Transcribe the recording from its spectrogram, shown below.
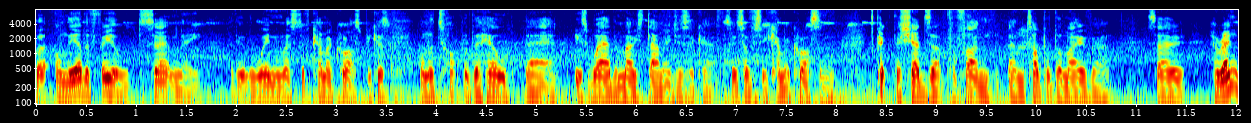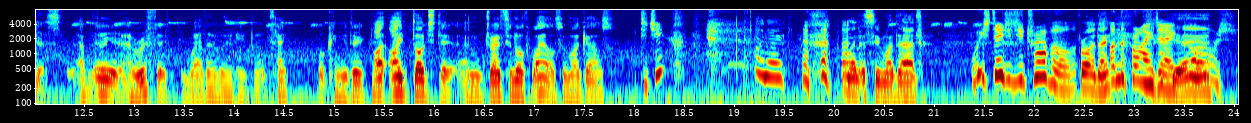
But on the other field, certainly, I think the wind must have come across because on the top of the hill there is where the most damage has occurred. So it's obviously come across and picked the sheds up for fun and toppled them over. So horrendous, I mean, horrific weather really. But hey, what can you do? I, I dodged it and drove to North Wales with my girls. Did you? I know. I went to see my dad. Which day did you travel? Friday. On the Friday. Yeah, yeah. Gosh.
